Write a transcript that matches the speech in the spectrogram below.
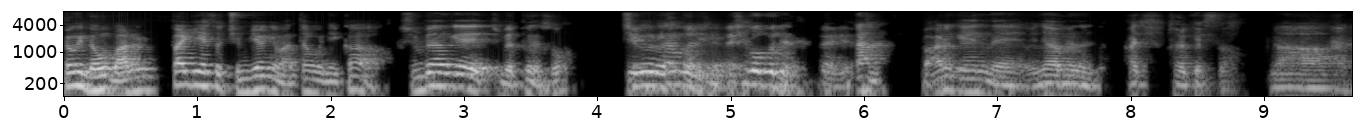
형이 너무 말을 빨리 해서 준비한 게 많다 보니까 준비한 게 몇 분 했어? 지금 3분이 됐다. 15분 됐다. 이제 딱. 빠르게 했네. 왜냐하면 아직 덜 깼어. 아,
